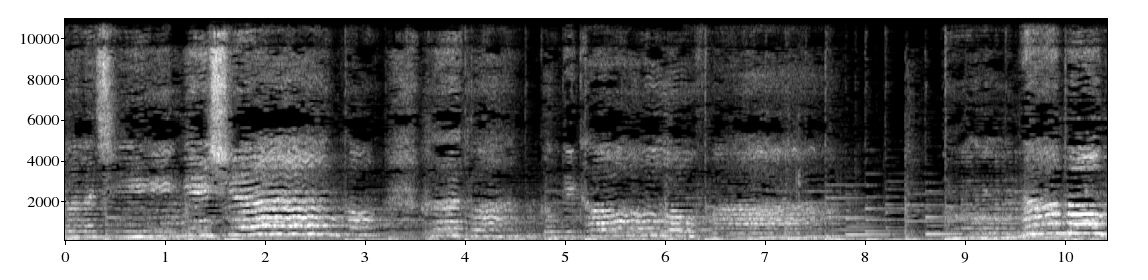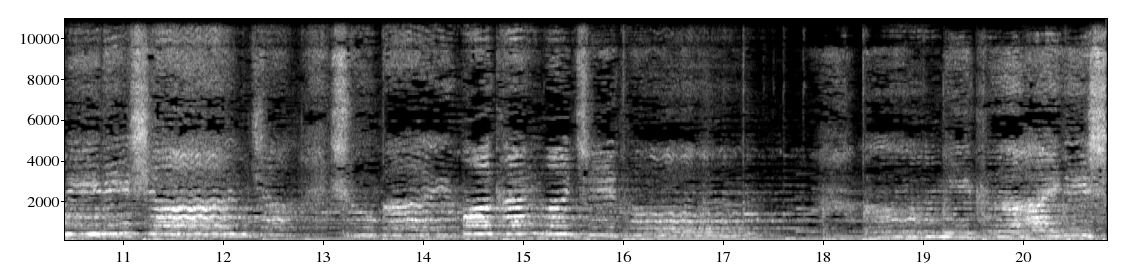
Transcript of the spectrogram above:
乱了青年旋风和短弓的头发。茂密的山楂树，百花开满枝头。哦，你可爱的山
